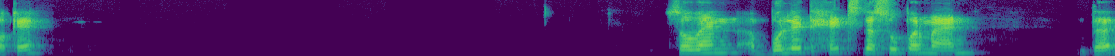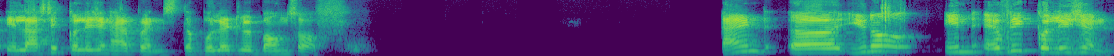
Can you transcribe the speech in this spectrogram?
okay so when a bullet hits the superman the elastic collision happens, the bullet will bounce off. And, uh, you know, in every collision,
